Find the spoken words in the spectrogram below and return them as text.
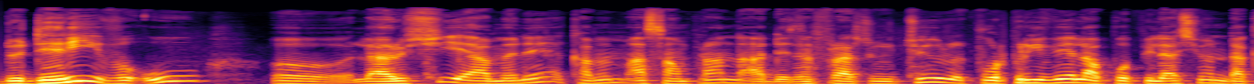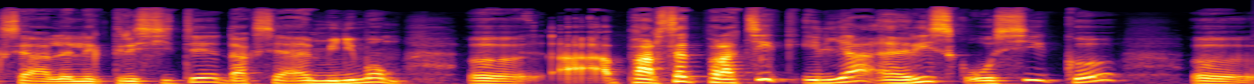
de dérive où euh, la Russie est amenée quand même à s'en prendre à des infrastructures pour priver la population d'accès à l'électricité, d'accès à un minimum. Euh, par cette pratique, il y a un risque aussi que euh,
